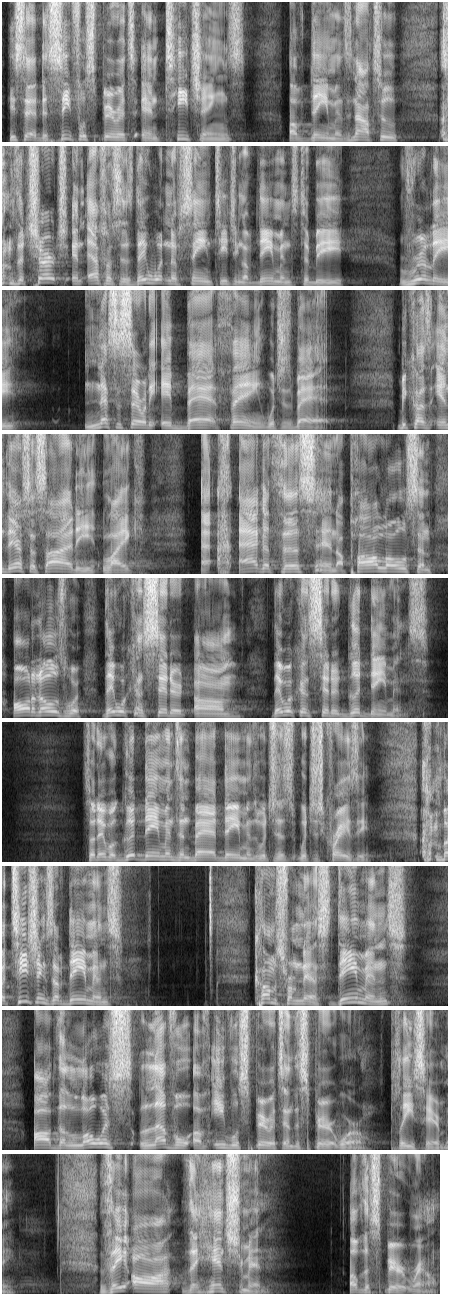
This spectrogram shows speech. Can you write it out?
He said deceitful spirits and teachings of demons. Now to the church in Ephesus, they wouldn't have seen teaching of demons to be really necessarily a bad thing, which is bad. Because in their society, like Agathos and Apollos and all of those were they were considered um, they were considered good demons. So they were good demons and bad demons, which is which is crazy. but teachings of demons comes from this. Demons are the lowest level of evil spirits in the spirit world. Please hear me. They are the henchmen of the spirit realm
